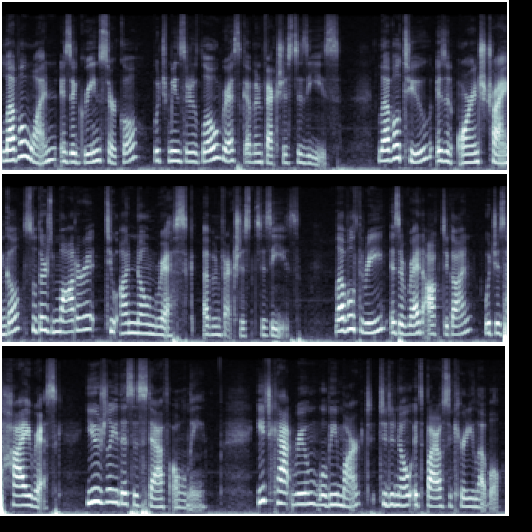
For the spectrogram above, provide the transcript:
Level 1 is a green circle, which means there's low risk of infectious disease. Level 2 is an orange triangle, so there's moderate to unknown risk of infectious disease. Level 3 is a red octagon, which is high risk. Usually this is staff only. Each cat room will be marked to denote its biosecurity level.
